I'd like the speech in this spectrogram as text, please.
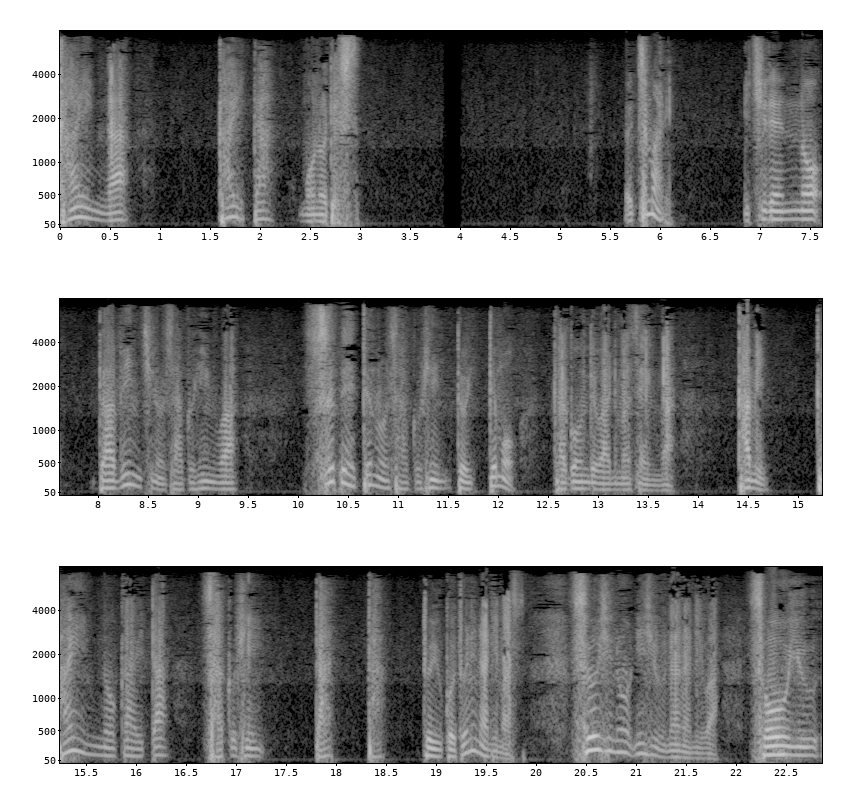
カインが書いたものです。つまり、一連のダヴィンチの作品は、すべての作品と言っても過言ではありませんが、神、カインの書いた作品だったということになります。数字の27には、そういう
